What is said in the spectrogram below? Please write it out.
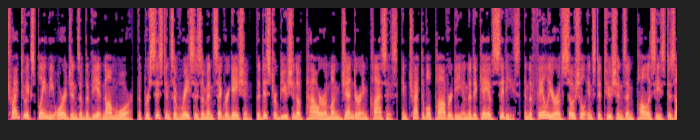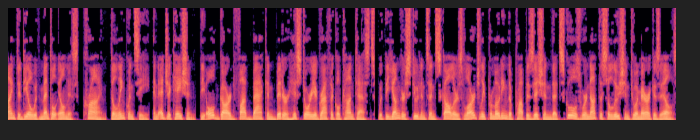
tried to explain the origins of the Vietnam War, the persistence of racism and segregation, the distribution of power among gender and classes, intractable poverty and the decay of cities, and the failure of social institutions and policies designed to deal with mental illness, crime, delinquency, and education. The old guard fought back and bitter historiographical contests, with the younger students and scholars largely promoting the proposition that schools were not the solution to America's ills,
